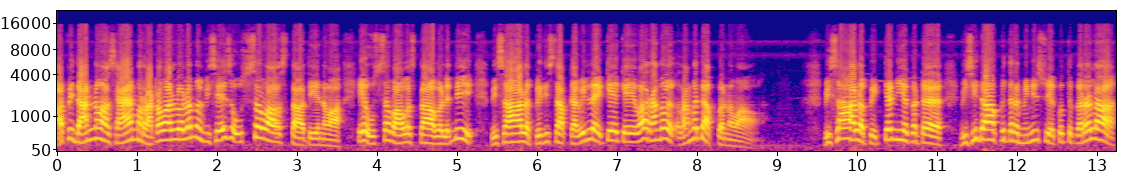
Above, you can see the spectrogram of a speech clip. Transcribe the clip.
අපි දන්නවා සෑම රටවල් වලම විශේෂ උත්සව අවස්ථා තියෙනවා. ඒ උත්සව අවස්ථාවලදී විශාල පිරිසක් ඇවිල්ලා එක එක ඒවා රඟ රඟ දක්වනවා. විශාල පිට්ටනියකට 20000ක් විතර මිනිස්සු එකතු කරලා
